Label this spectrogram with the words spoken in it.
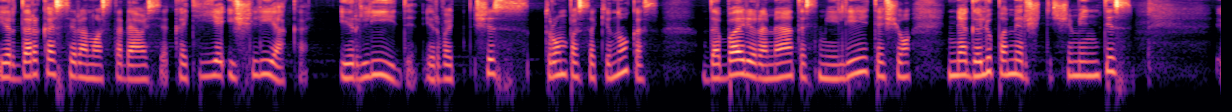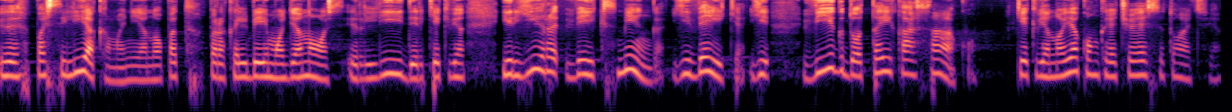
Ir dar kas yra nuostabiausia, kad jie išlieka ir lydi. Ir va, šis trumpas sakinukas Dabar yra metas mylėti, aš jo negaliu pamiršti. Ši mintis e, pasilieka manie nuo pat prakalbėjimo dienos ir lydi ir kiekvien. Ir ji yra veiksminga, ji veikia, ji vykdo tai, ką sako kiekvienoje konkrečioje situacijoje.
